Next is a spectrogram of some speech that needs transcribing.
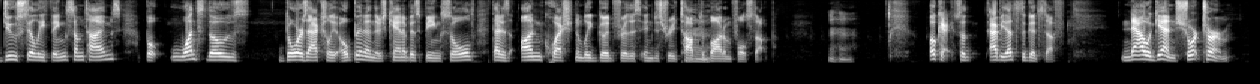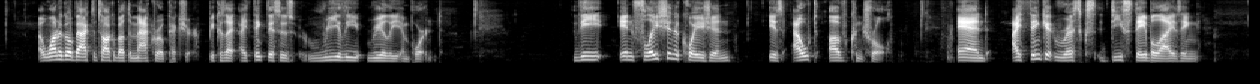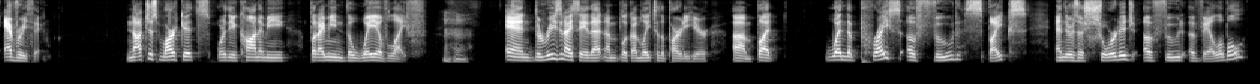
do silly things sometimes, but once those doors actually open and there's cannabis being sold, that is unquestionably good for this industry, top mm-hmm. to bottom, full stop. Mm-hmm. Okay, so Abby, that's the good stuff. Now, again, short term, I want to go back to talk about the macro picture because I, I think this is really, really important. The inflation equation is out of control. And I think it risks destabilizing everything, not just markets or the economy, but I mean the way of life. Mm-hmm. And the reason I say that, and I'm look, I'm late to the party here, um, but when the price of food spikes and there's a shortage of food available,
